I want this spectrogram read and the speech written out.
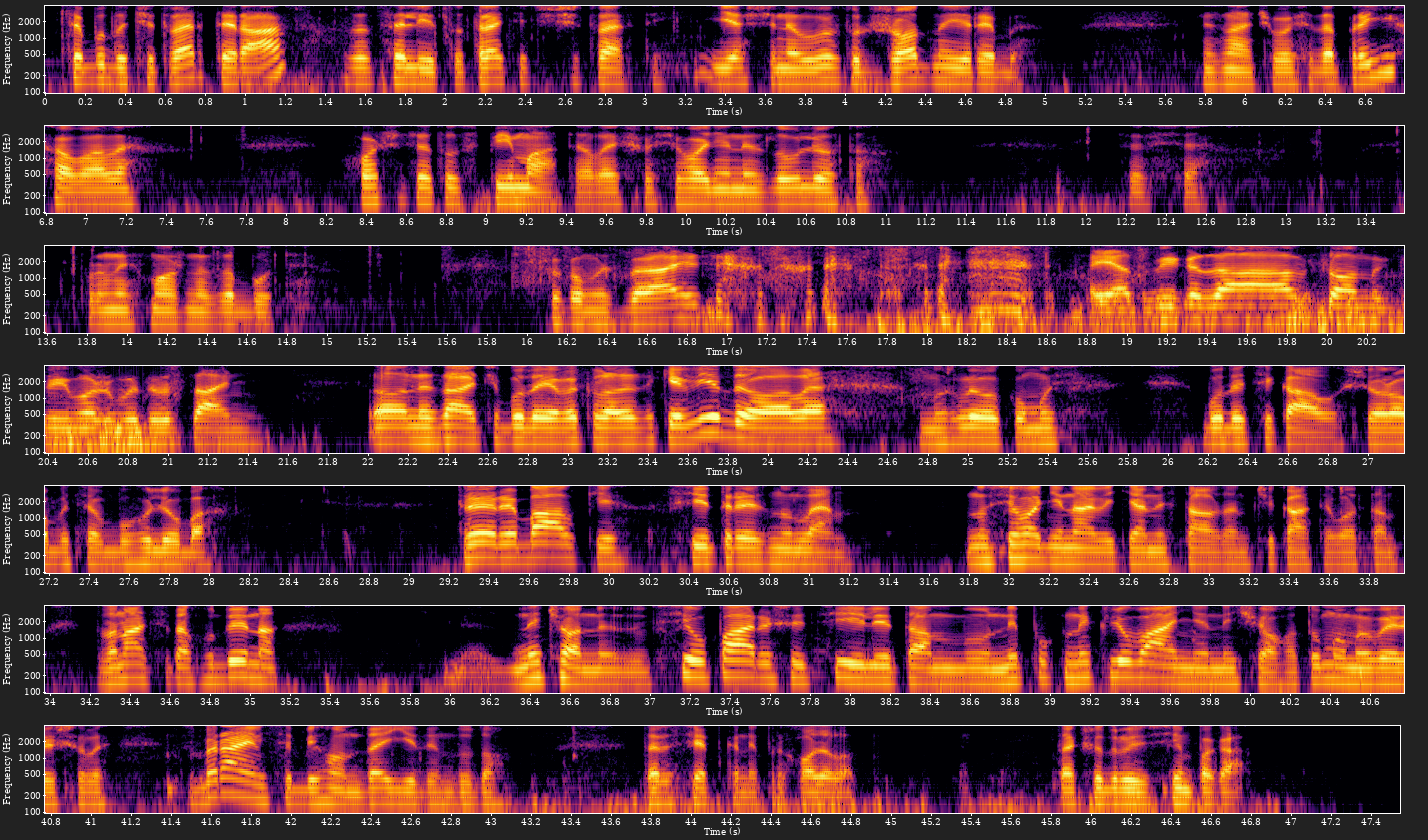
Це буде четвертий раз за це літо, третій чи четвертий. І я ще не ловив тут жодної риби. Не знаю, чого сюди приїхав, але хочеться тут впіймати. Але якщо сьогодні не зловлю, то це все. Про них можна забути. Що комусь збираєшся? А я тобі казав, сомик твій може бути останній. Ну, не знаю, чи буду я викладати таке відео, але можливо комусь буде цікаво, що робиться в Боголюбах. Три рибалки, всі три з нулем. Ну, сьогодні навіть я не став там чекати. От там 12 година. Нічого, всі опариші цілі, там ну, не, не клювання, нічого. Тому ми вирішили, збираємося бігом, да їдемо додому. Навіть Світка не приходила. Так що, друзі, всім пока.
